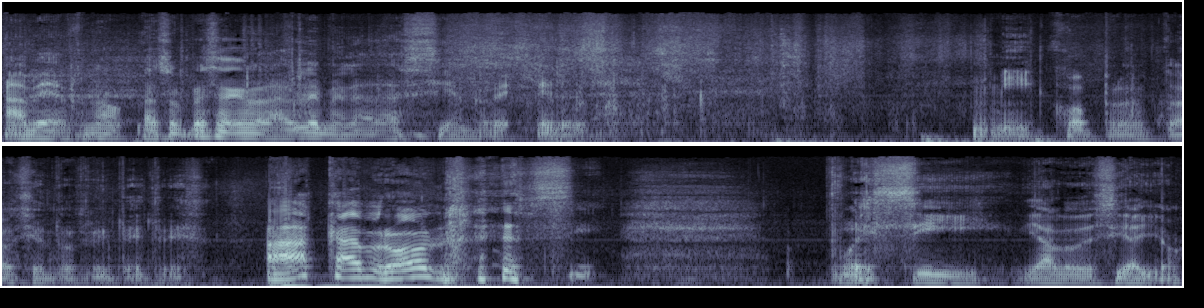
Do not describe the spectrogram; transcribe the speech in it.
A ver, no, la sorpresa agradable me la da siempre el mi coproductor 133. Ah, cabrón. sí. Pues sí, ya lo decía yo.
